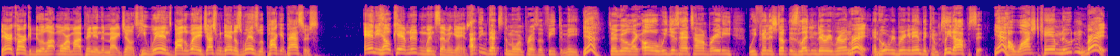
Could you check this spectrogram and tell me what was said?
Derek Carr could do a lot more, in my opinion, than Mac Jones. He wins, by the way. Josh McDaniels wins with pocket passers, and he helped Cam Newton win seven games. I think that's the more impressive feat to me. yeah. To go like, oh, we just had Tom Brady. We finished up this legendary run. Right. And who are we bringing in? The complete opposite. Yeah. A washed Cam Newton. Right.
